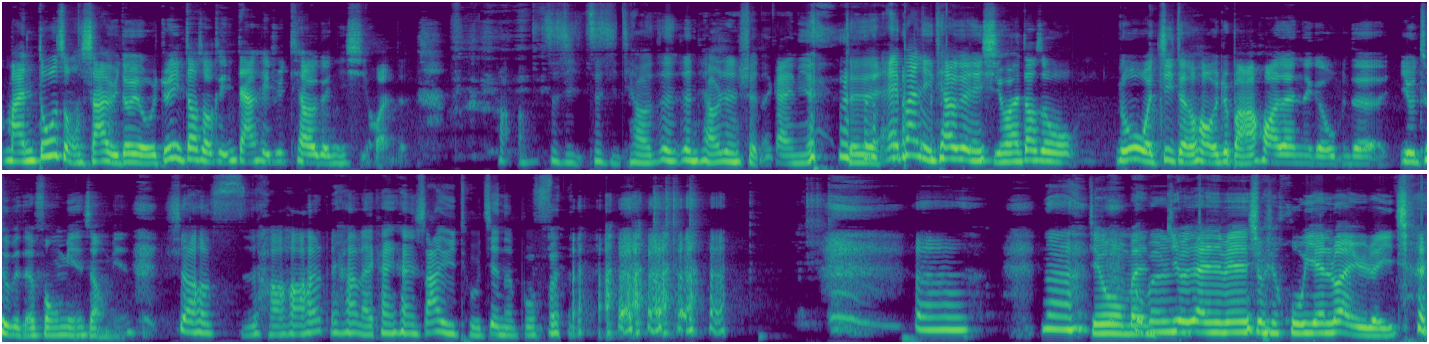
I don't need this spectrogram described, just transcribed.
蛮多种鲨鱼都有，我觉得你到时候可以，你大家可以去挑一个你喜欢的，好，自己自己挑，任任挑任选的概念。对对，哎、欸，不然你挑一个你喜欢，到时候如果我记得的话，我就把它画在那个我们的 YouTube 的封面上面。笑死！好，好，等一下来看看鲨鱼图鉴的部分。嗯。那结果我们就在那边就是胡言乱语了一阵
